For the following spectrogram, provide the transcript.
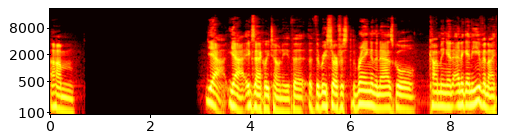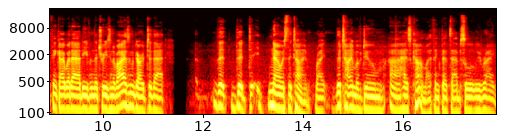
Um. Yeah, yeah, exactly, Tony. The the resurfaced the ring and the Nazgul coming in, and again, even I think I would add even the treason of Isengard to that. That that now is the time, right? The time of doom uh, has come. I think that's absolutely right.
